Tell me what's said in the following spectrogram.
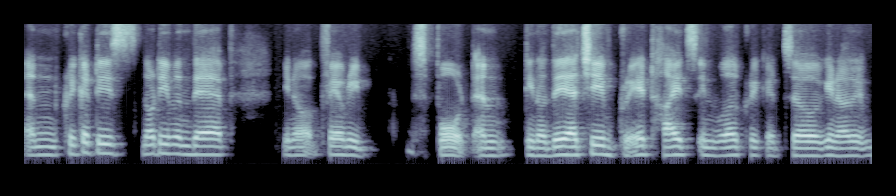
and cricket is not even their you know favorite sport. And you know they achieve great heights in world cricket. So you know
